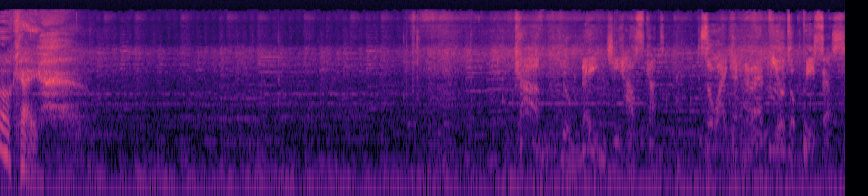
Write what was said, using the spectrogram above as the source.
Okay. Come, you mangy house cut, so I can rip you to pieces.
